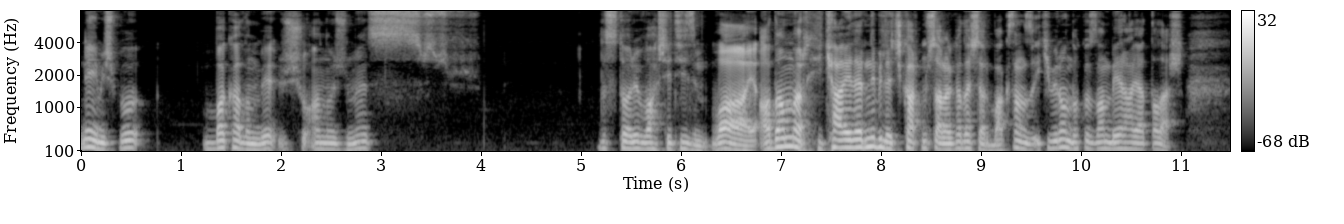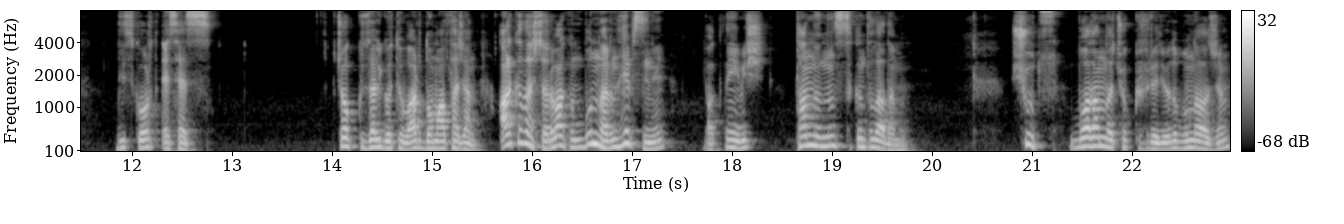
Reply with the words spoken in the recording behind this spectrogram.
neymiş bu? Bakalım bir şu anojime. The Story Vahşetizm. Vay adamlar hikayelerini bile çıkartmışlar arkadaşlar. Baksanıza 2019'dan beri hayattalar. Discord SS. Çok güzel götü var domaltacan. Arkadaşlar bakın bunların hepsini bak neymiş? Tanrı'nın sıkıntılı adamı. Shoot. Bu adam da çok küfür ediyordu. Bunu da alacağım.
